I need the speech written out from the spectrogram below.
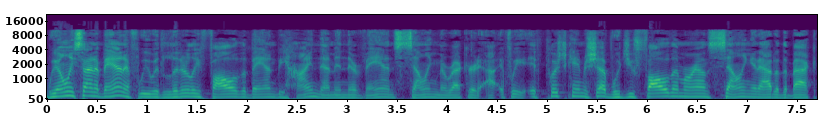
we only sign a band if we would literally follow the band behind them in their van selling the record. out- If we if push came to shove, would you follow them around selling it out of the back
